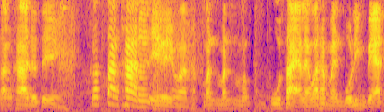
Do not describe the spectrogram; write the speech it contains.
ตั้งค่าด้วยตัวเอง ก็ตั้งค่าด้วยตัวเองวะมันมันมันกูใส่อะไรวะทำไมโบลิ่งแบด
